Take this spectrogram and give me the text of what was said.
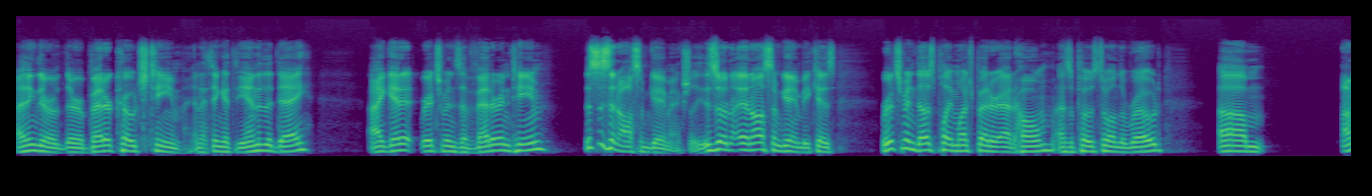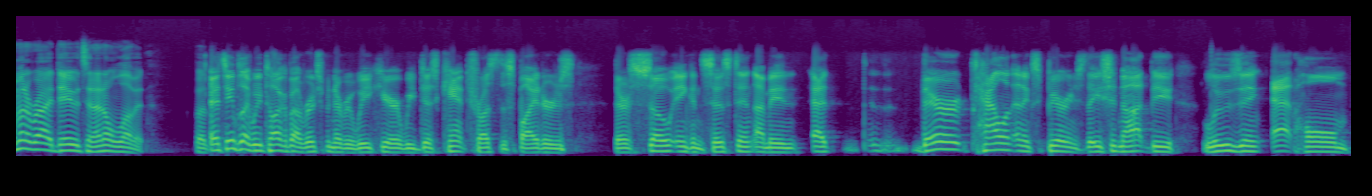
I think they're they're a better coach team, and I think at the end of the day, I get it. Richmond's a veteran team. This is an awesome game, actually. This is an, an awesome game because Richmond does play much better at home as opposed to on the road. Um, I'm going to ride Davidson. I don't love it, but It seems like we talk about Richmond every week here. We just can't trust the Spiders. They're so inconsistent. I mean, at their talent and experience, they should not be losing at home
